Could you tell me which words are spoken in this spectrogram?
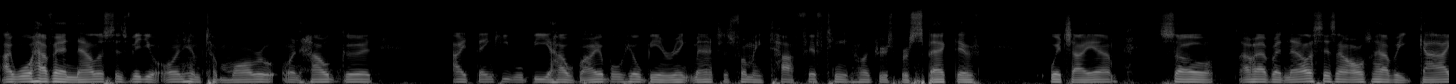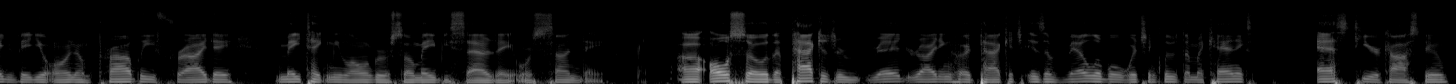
I will have an analysis video on him tomorrow on how good I think he will be, how viable he'll be in ranked matches from a top 1500s perspective, which I am. So I'll have analysis. I'll also have a guide video on him probably Friday. May take me longer, so maybe Saturday or Sunday. Uh, also, the package, the Red Riding Hood package, is available, which includes the Mechanics S tier costume,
